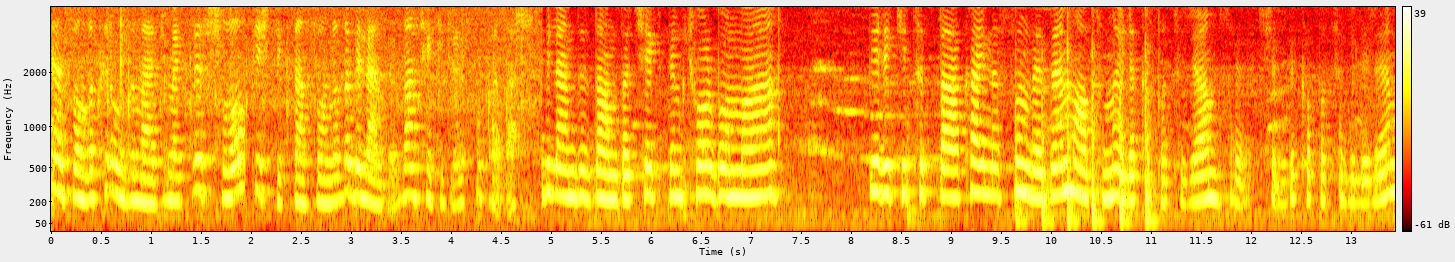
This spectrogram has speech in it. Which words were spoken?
En sonunda kırmızı mercimek ve su piştikten sonra da blenderdan çekeceğiz. Bu kadar. Blenderdan da çektim çorbamı. Bir iki tık daha kaynasın dedim. Altını öyle kapatacağım. Evet şimdi kapatabilirim.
